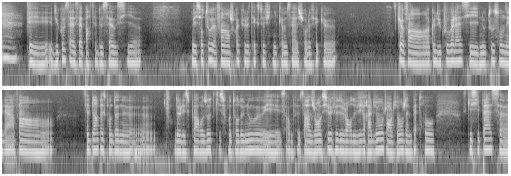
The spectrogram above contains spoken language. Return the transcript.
Et du coup, ça, ça partait de ça aussi. euh. Mais surtout, enfin, je crois que le texte finit comme ça, sur le fait que. Que, enfin, que du coup, voilà, si nous tous on est là, enfin, c'est bien parce qu'on donne euh, de l'espoir aux autres qui sont autour de nous. Et c'est un peu ça. Genre aussi le fait de, genre, de vivre à Lyon. Genre, Lyon, j'aime pas trop ce qui s'y passe euh,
